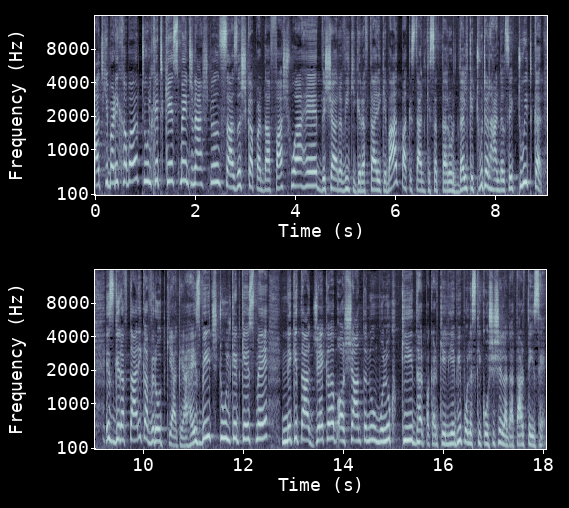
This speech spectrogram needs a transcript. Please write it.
आज की बड़ी खबर, टूलकिट केस में इंटरनेशनल साजिश का पर्दाफाश हुआ है। दिशा रवि की गिरफ्तारी के बाद पाकिस्तान के सत्तारूढ़ दल के ट्विटर हैंडल से ट्वीट कर इस गिरफ्तारी का विरोध किया गया है। इस बीच टूलकिट केस में निकिता जैकब और शांतनु मुलुक की धरपकड़ के लिए भी पुलिस की कोशिशें लगातार तेज है।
